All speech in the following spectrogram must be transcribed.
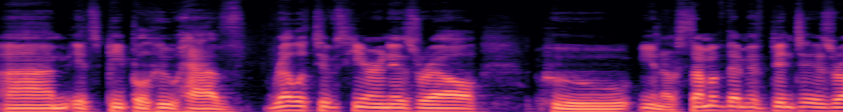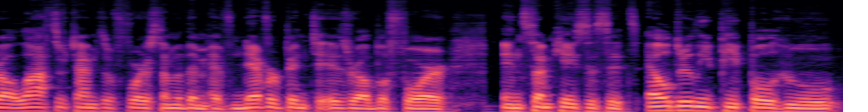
um, it's people who have relatives here in Israel who, you know, some of them have been to Israel lots of times before, some of them have never been to Israel before. In some cases, it's elderly people who,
